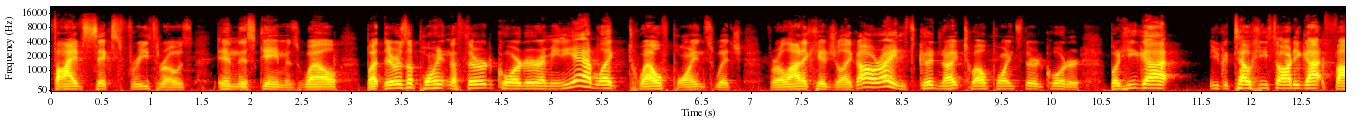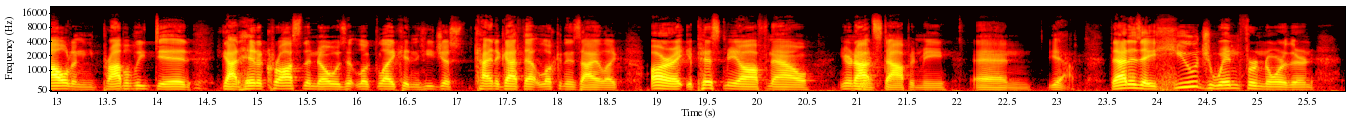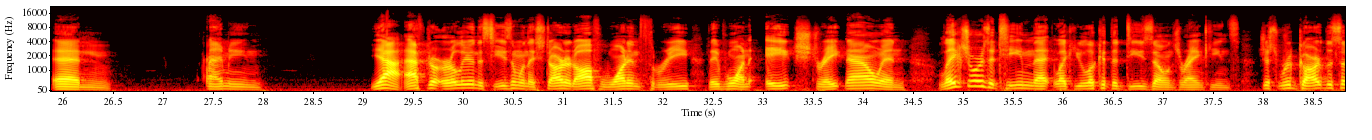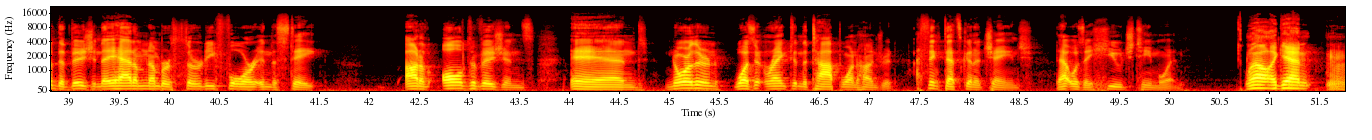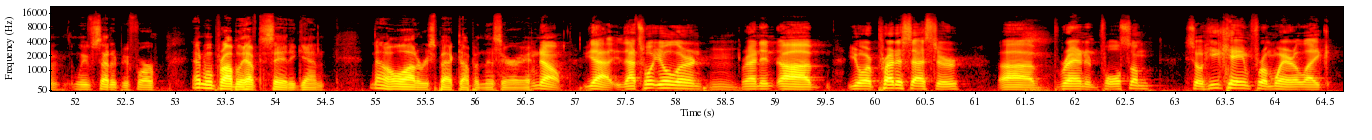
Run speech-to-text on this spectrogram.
five, six free throws in this game as well. But there was a point in the third quarter. I mean, he had like 12 points, which for a lot of kids, you're like, all right, it's good night, 12 points third quarter. But he got you could tell he thought he got fouled, and he probably did. He got hit across the nose, it looked like, and he just kind of got that look in his eye like, all right, you pissed me off now. You're not stopping me. And yeah, that is a huge win for Northern. And I mean, yeah, after earlier in the season when they started off one and three, they've won eight straight now. And Lakeshore is a team that, like, you look at the D Zones rankings, just regardless of division, they had them number 34 in the state out of all divisions. And Northern wasn't ranked in the top 100. I think that's going to change. That was a huge team win. Well, again, we've said it before, and we'll probably have to say it again. Not a whole lot of respect up in this area. No, yeah, that's what you'll learn, Brandon. Uh, your predecessor, uh, Brandon Folsom. So he came from where, like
